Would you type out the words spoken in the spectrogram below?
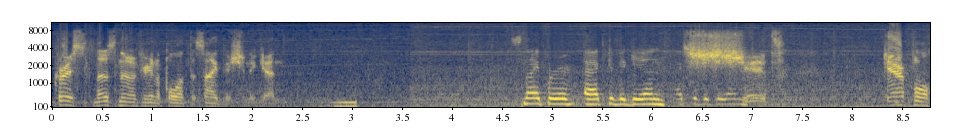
Chris, let us know if you're gonna pull up the side mission again. Sniper active again. Active again. Shit. Careful.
